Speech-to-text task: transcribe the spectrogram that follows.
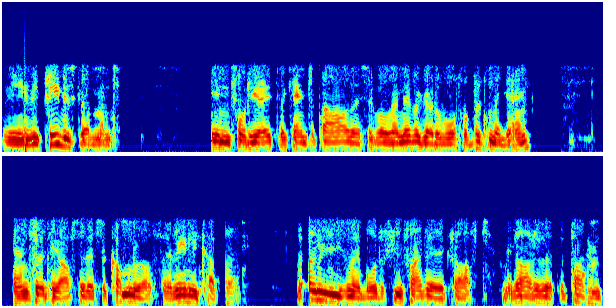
the, the previous government in 48, they came to power. They said, well, they'll never go to war for Britain again. And certainly after that, the Commonwealth, they really cut back. The only reason they bought a few fighter aircraft, Mirages at the time,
